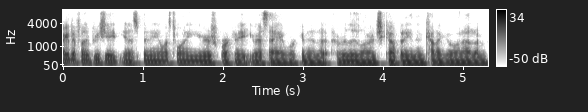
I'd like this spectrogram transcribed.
i definitely appreciate you know spending almost 20 years working at usa working at a, a really large company and then kind of going out of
